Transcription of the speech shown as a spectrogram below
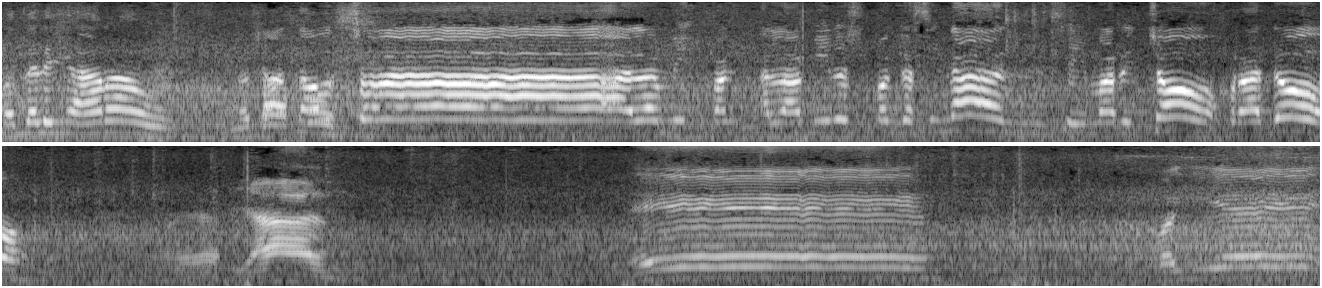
madaling araw. Natapos. sa Alami, pag, Alaminos Pangasinan, si Maricho Prado. Ayan. Yan. Eh, mag eh,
